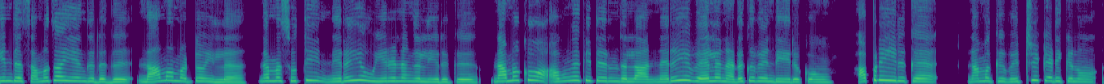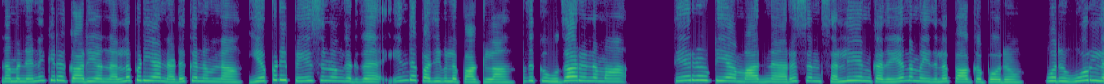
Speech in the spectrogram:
இந்த சமுதாயங்கிறது நாம மட்டும் இல்ல. நம்ம சுத்தி நிறைய உயிரினங்கள் இருக்கு. நமக்கும் அவங்க கிட்ட இருந்தெல்லாம் நிறைய வேலை நடக்க வேண்டி இருக்கும். அப்படி இருக்க, நமக்கு வெற்றி கிடைக்கணும், நம்ம நினைக்கிற காரியம் நல்லபடியா நடக்கணும்னா, எப்படி பேசணுங்கிறத இந்த பதிவுல பார்க்கலாம். அதுக்கு உதாரணமா, தேரோட்டியா மாறின அரசன் சல்லியன் கதையை நம்ம இதுல பார்க்க போறோம். ஒரு ஊர்ல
